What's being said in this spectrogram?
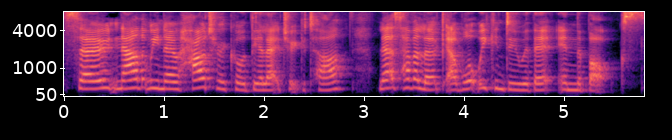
So now that we know how to record the electric guitar, let's have a look at what we can do with it in the box.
